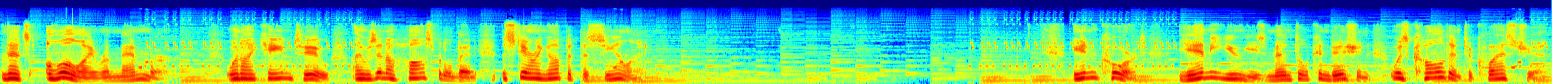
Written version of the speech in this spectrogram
That's all I remember. When I came to, I was in a hospital bed, staring up at the ceiling. In court, Yami Yugi's mental condition was called into question.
